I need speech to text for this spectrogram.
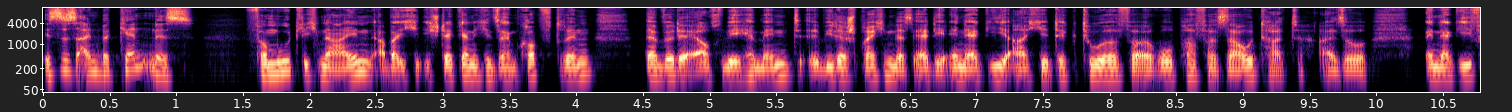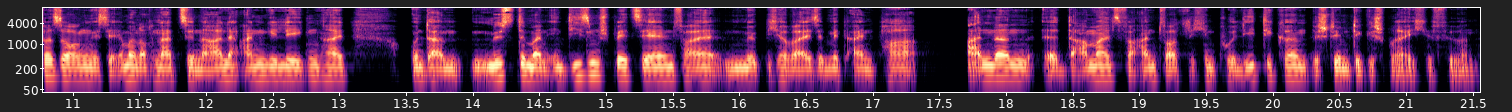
Ist es ein Bekenntnis? Vermutlich nein, aber ich, ich stecke ja nicht in seinem Kopf drin. Da würde er auch vehement äh, widersprechen, dass er die Energiearchitektur für Europa versaut hat. Also Energieversorgung ist ja immer noch nationale Angelegenheit und da müsste man in diesem speziellen Fall möglicherweise mit ein paar anderen äh, damals verantwortlichen Politikern bestimmte Gespräche führen.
